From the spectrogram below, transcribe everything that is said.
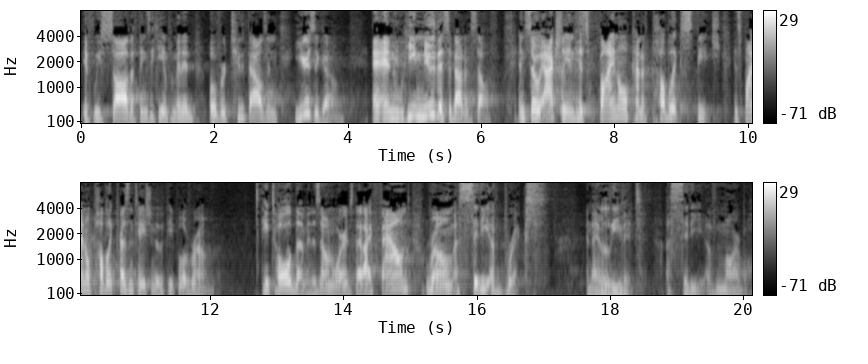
if we saw the things that he implemented over 2,000 years ago. And he knew this about himself. And so, actually, in his final kind of public speech, his final public presentation to the people of Rome, he told them in his own words that I found Rome a city of bricks, and I leave it a city of marble.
